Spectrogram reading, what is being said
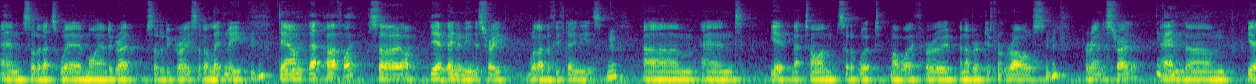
and sort of that's where my undergrad sort of degree sort of led me Mhm. down that pathway. So I've yeah been in the industry well over fifteen years, Mm. um, and yeah, that time sort of worked my way through a number of different roles Mhm. around Australia Okay. and um, yeah,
